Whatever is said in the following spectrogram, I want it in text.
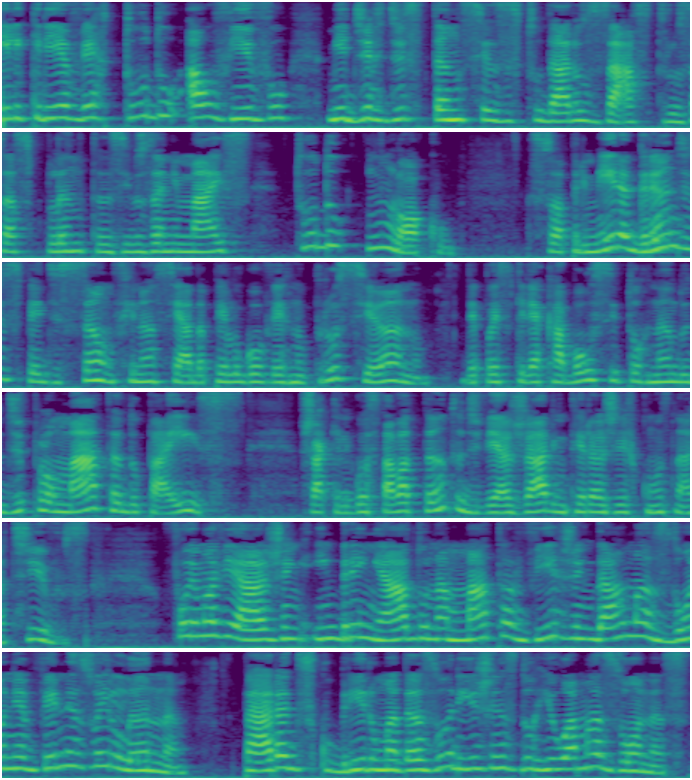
ele queria ver tudo ao vivo, medir distâncias, estudar os astros, as plantas e os animais, tudo em loco. Sua primeira grande expedição, financiada pelo governo prussiano, depois que ele acabou se tornando diplomata do país, já que ele gostava tanto de viajar e interagir com os nativos, foi uma viagem embrenhado na mata virgem da Amazônia venezuelana para descobrir uma das origens do rio Amazonas,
